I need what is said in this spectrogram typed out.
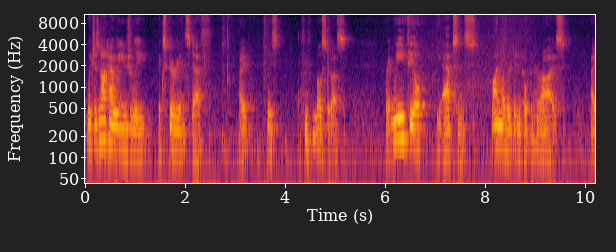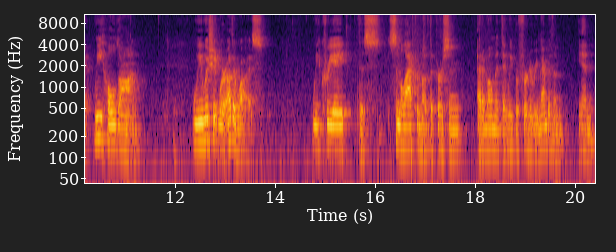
which is not how we usually experience death, right? At least most of us, right? We feel the absence. My mother didn't open her eyes, right? We hold on. We wish it were otherwise. We create this simulacrum of the person at a moment that we prefer to remember them in,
